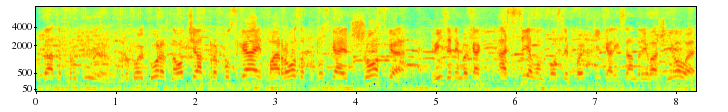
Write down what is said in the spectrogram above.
куда-то в другую, в другой город. Но вот сейчас пропускает, Морозов пропускает жестко. Видели мы, как осел он после бэккика Александра Ивашнева.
